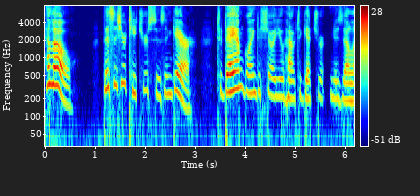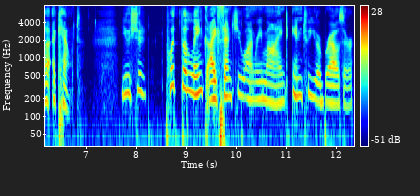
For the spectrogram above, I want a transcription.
Hello, this is your teacher Susan Gare. Today I'm going to show you how to get your Newsela account. You should put the link I sent you on Remind into your browser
